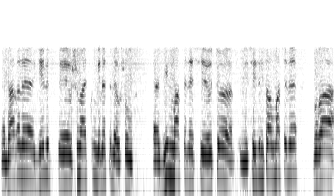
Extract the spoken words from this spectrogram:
мен дагы эле келип э, ушуну айткым келет эле ушул э, дин маселеси өтө сезимтал маселе. Буга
